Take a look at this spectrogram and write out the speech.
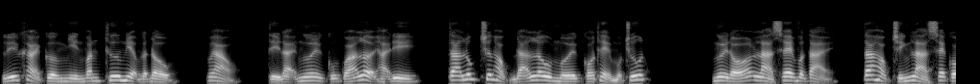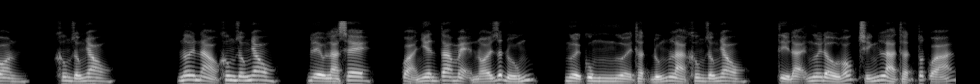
Lý Khải Cường nhìn văn thư niệm gật đầu, wow, tỷ đại ngươi cũng quá lợi hại đi, ta lúc trước học đã lâu mới có thể một chút. Ngươi đó là xe vận tải, ta học chính là xe con, không giống nhau. Nơi nào không giống nhau, đều là xe, quả nhiên ta mẹ nói rất đúng, người cùng người thật đúng là không giống nhau, tỷ đại ngươi đầu góc chính là thật tốt quá.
